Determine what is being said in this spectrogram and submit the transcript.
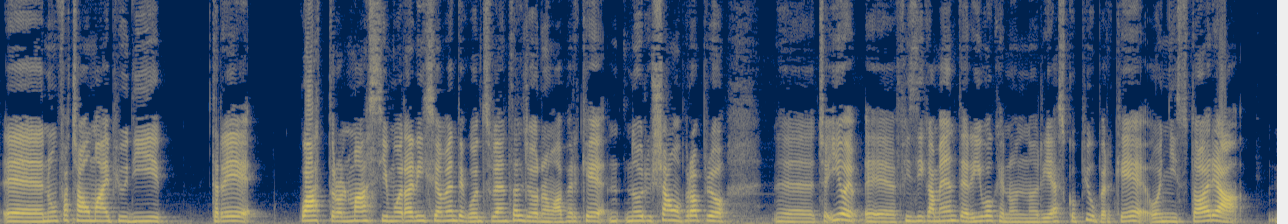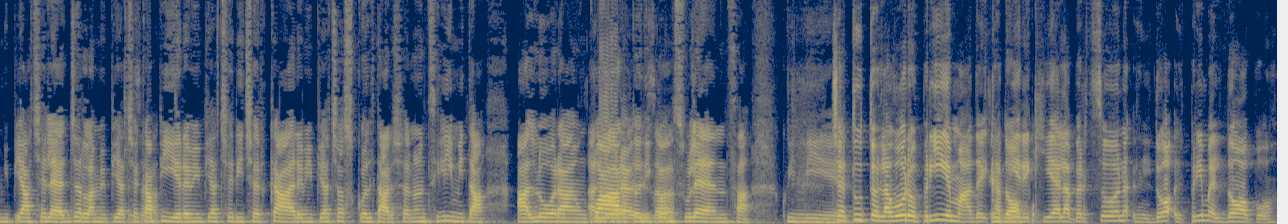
eh, non facciamo mai più di tre 4 al massimo, rarissimamente consulenza al giorno, ma perché non riusciamo proprio eh, cioè io eh, fisicamente arrivo che non, non, riesco più perché ogni storia mi piace leggerla, mi piace esatto. capire, mi piace ricercare, mi piace ascoltare, cioè non si limita all'ora e un allora, quarto di esatto. consulenza. Quindi... C'è tutto il lavoro prima del capire chi è la persona, il, do- il prima e il dopo.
